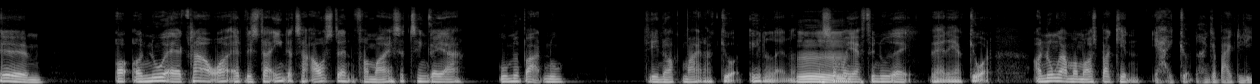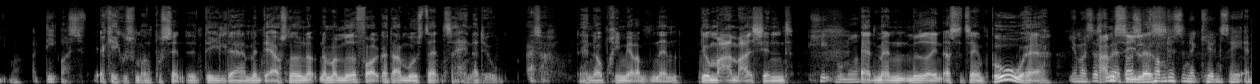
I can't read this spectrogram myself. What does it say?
Øhm, og, og nu er jeg klar over, at hvis der er en, der tager afstand fra mig, så tænker jeg umiddelbart nu, det er nok mig, der har gjort et eller andet. Mm. Og så må jeg finde ud af, hvad er det, jeg har gjort. Og nogle gange må man også bare kende, jeg har ikke gjort noget, han kan bare ikke lide mig. Og det er også Jeg kan ikke huske, hvor mange procentdel det er, men det er jo sådan noget, når, man møder folk, og der er modstand, så handler det jo, altså, det handler jo primært om den anden. Det er jo meget, meget sjældent, helt 100. at man møder ind, og så tænker, puh her, Jamen, så skal ham man altså også komme til sådan en erkendelse af, at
